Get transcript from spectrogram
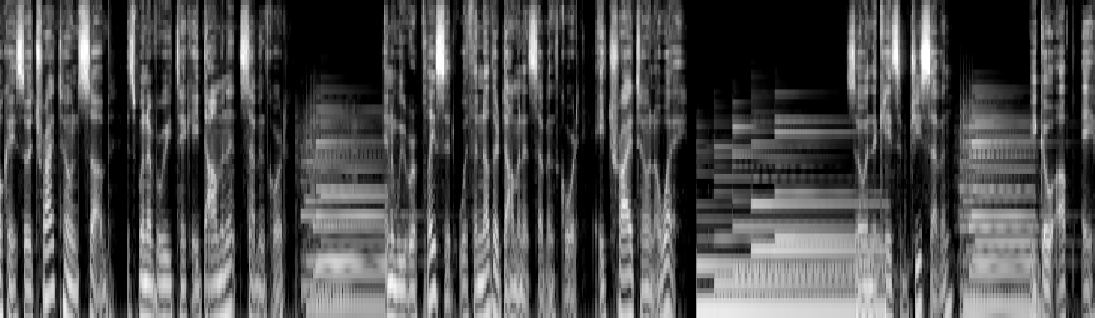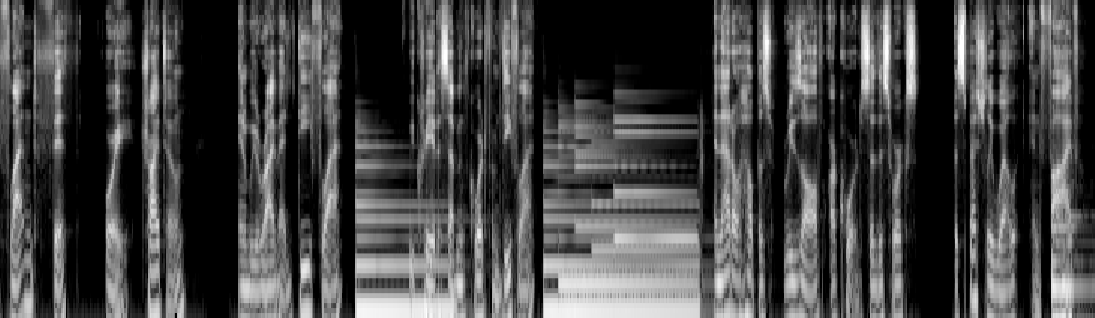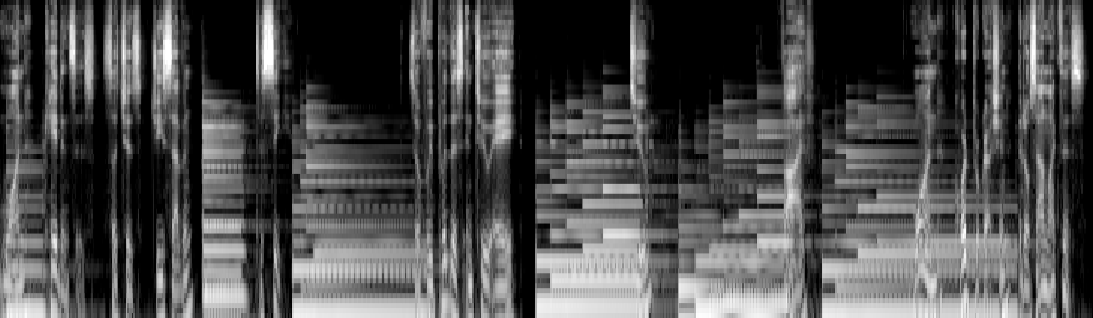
Okay, so a tritone sub is whenever we take a dominant seventh chord and we replace it with another dominant seventh chord a tritone away. So in the case of G7, we go up a flattened fifth or a tritone and we arrive at D flat. We create a seventh chord from D flat and that'll help us resolve our chord. So this works especially well in 5-1 cadences, such as G7 to C. So if we put this into a 2, 5, 1 chord progression, it'll sound like this.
